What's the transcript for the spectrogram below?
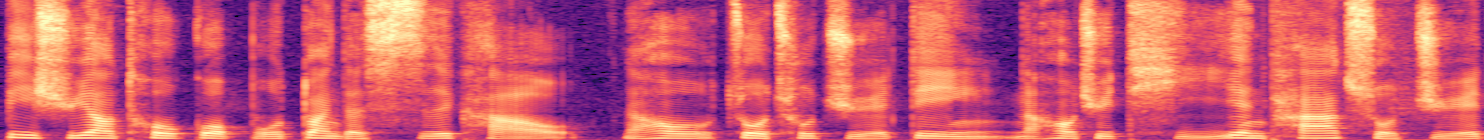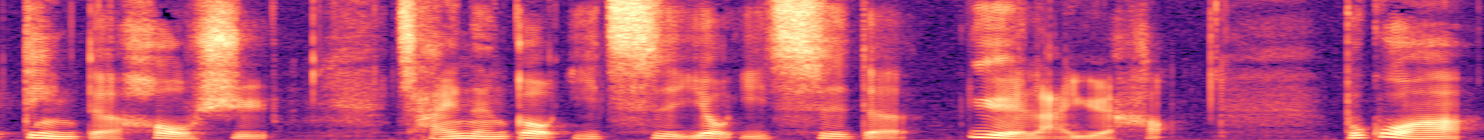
必须要透过不断的思考，然后做出决定，然后去体验他所决定的后续，才能够一次又一次的越来越好。不过啊，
